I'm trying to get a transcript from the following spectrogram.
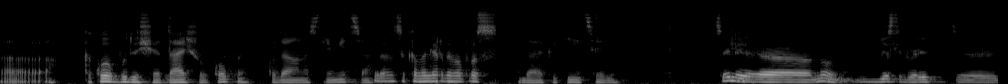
А, какое будущее дальше у Копы? Куда она стремится? Да, закономерный вопрос. Да, какие цели? Цели, э, ну, если говорить э,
